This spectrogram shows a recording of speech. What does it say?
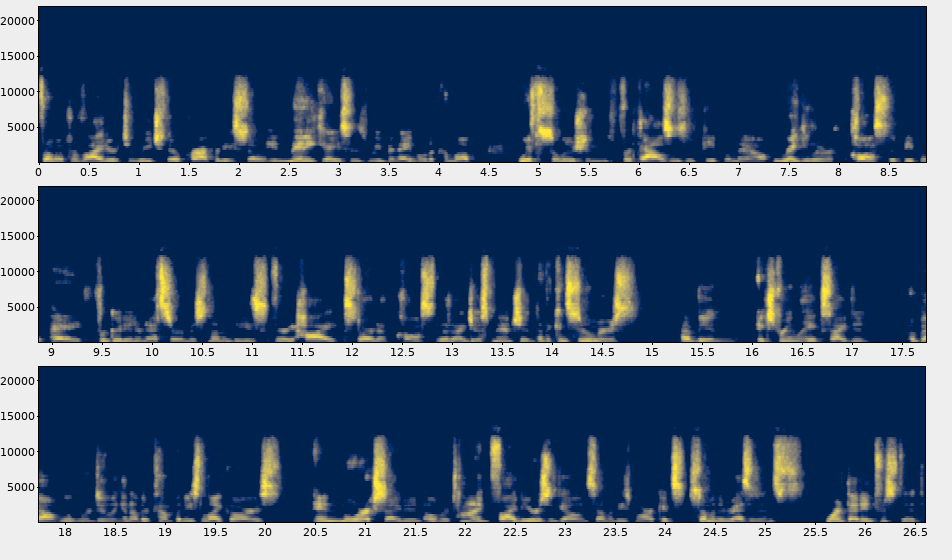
from a provider to reach their property. So in many cases, we've been able to come up with solutions for thousands of people now, regular costs that people pay for good internet service, none of these very high startup costs that I just mentioned. Now, the consumers have been extremely excited about what we're doing and other companies like ours and more excited over time. Five years ago in some of these markets, some of the residents weren't that interested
